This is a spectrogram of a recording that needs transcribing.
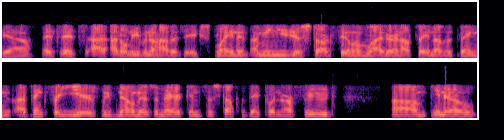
yeah, it's it's I, I don't even know how to explain it. I mean, you just start feeling lighter. And I'll tell you another thing. I think for years we've known as Americans the stuff that they put in our food. Um, you know,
